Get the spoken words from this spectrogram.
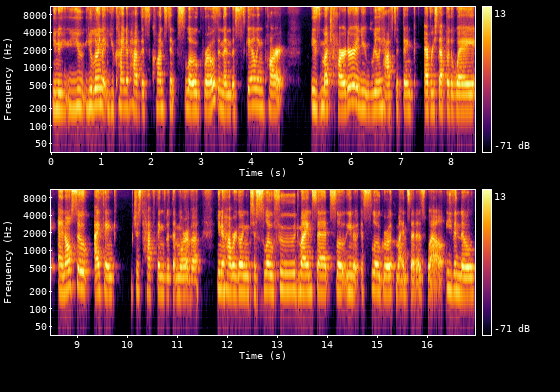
you know you you learn that you kind of have this constant slow growth and then the scaling part is much harder and you really have to think every step of the way and also i think just have things with them more of a you know how we're going into slow food mindset slow you know a slow growth mindset as well even though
